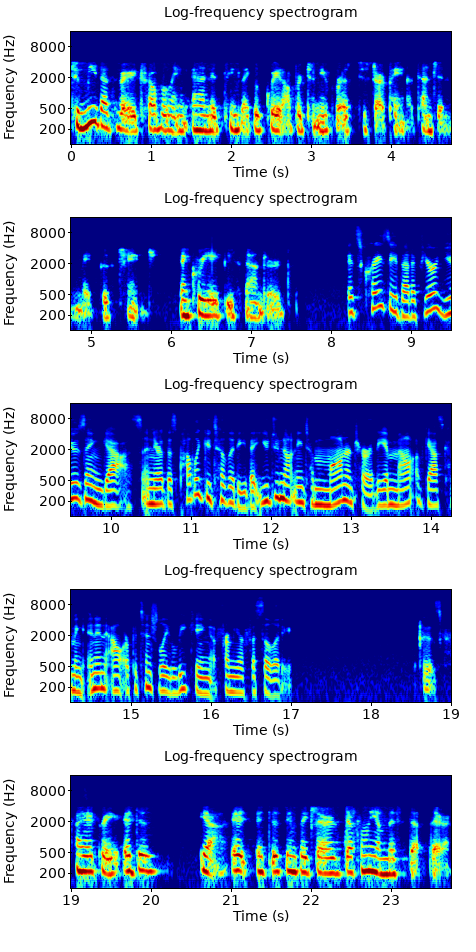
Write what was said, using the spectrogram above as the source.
To me, that's very troubling, and it seems like a great opportunity for us to start paying attention and make this change and create these standards it's crazy that if you're using gas and you're this public utility that you do not need to monitor the amount of gas coming in and out or potentially leaking from your facility. It's crazy. I agree. It does yeah, it, it just seems like there's definitely a misstep there.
